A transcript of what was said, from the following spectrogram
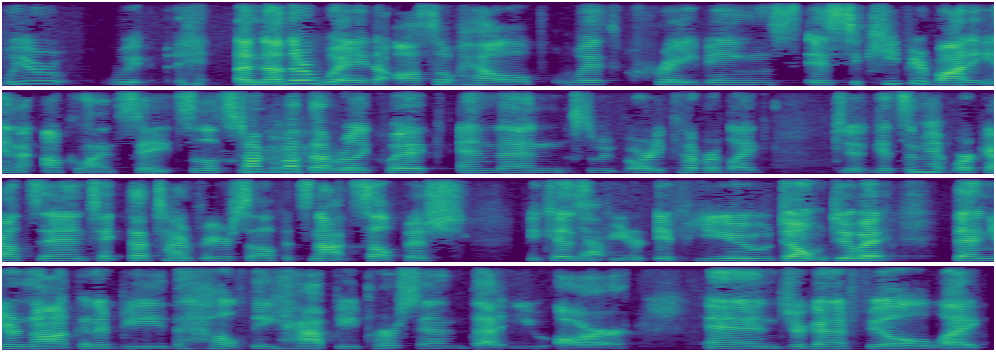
we were we another way to also help with cravings is to keep your body in an alkaline state. So let's talk about that really quick, and then so we've already covered like get some HIIT workouts in, take that time for yourself. It's not selfish because Yep. if you if you don't do it, then you're not going to be the healthy, happy person that you are, and you're going to feel like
